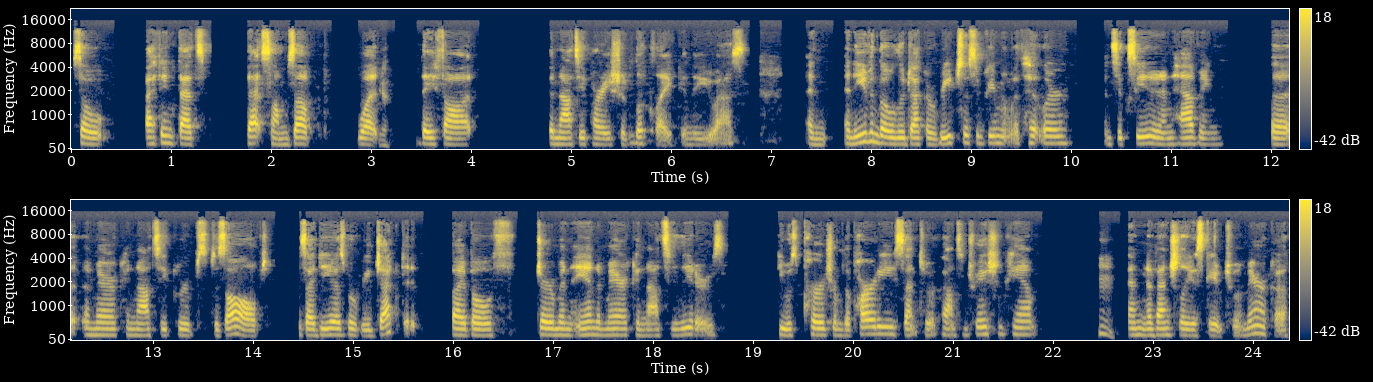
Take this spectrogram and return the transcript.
So I think that's that sums up what yeah. they thought the Nazi Party should look like in the US. And, and even though Luedecke reached this agreement with Hitler and succeeded in having the American Nazi groups dissolved, his ideas were rejected by both German and American Nazi leaders. He was purged from the party, sent to a concentration camp, hmm. and eventually escaped to America.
